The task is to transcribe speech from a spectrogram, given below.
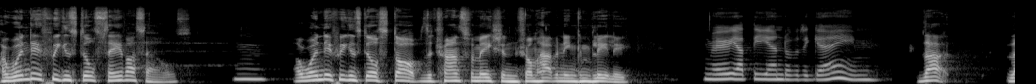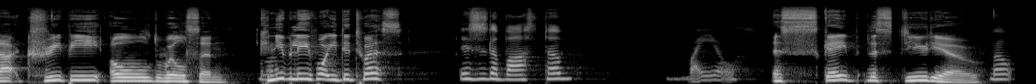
I wonder if we can still save ourselves. Hmm. I wonder if we can still stop the transformation from happening completely. Maybe at the end of the game. That that creepy old Wilson. Can you believe what he did to us? This is the bathtub. Wow. Escape the studio. Well,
